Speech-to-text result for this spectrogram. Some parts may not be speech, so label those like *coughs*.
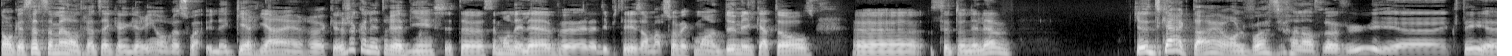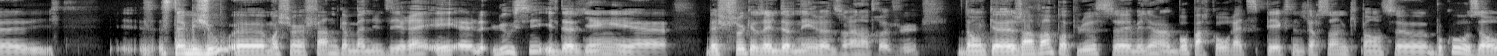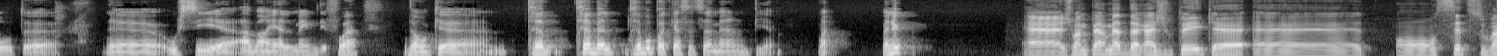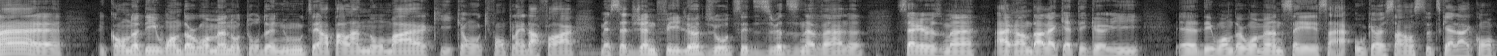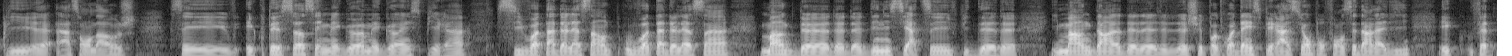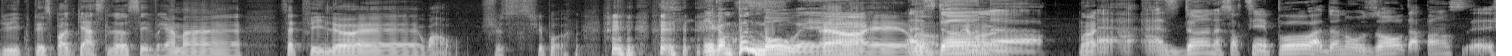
Donc, cette semaine, on traite avec un guerrier, on reçoit une guerrière euh, que je connais très bien. C'est euh, mon élève. Euh, Elle a débuté les arts martiaux avec moi en 2014. Euh, c'est un élève qui a du caractère, on le voit *laughs* durant l'entrevue. Et euh, écoutez, euh, c'est un bijou. Moi, je suis un fan, comme Manu dirait. Et lui aussi, il devient. ben, je suis sûr que vous allez le devenir durant l'entrevue. Donc, euh, j'en vends pas plus. Euh, Émilie a un beau parcours atypique. C'est une personne qui pense euh, beaucoup aux autres, euh, aussi avant elle, même des fois. Donc, très, très belle, très beau podcast cette semaine. Puis, ouais. Manu? Je vais me permettre de rajouter que on cite souvent qu'on a des Wonder Woman autour de nous, en parlant de nos mères qui, qui font plein d'affaires. Mais cette jeune fille-là, du haut de ses 18-19 ans, là, sérieusement, elle rentre dans la catégorie euh, des Wonder Woman. Ça n'a aucun sens tout ce qu'elle a accompli euh, à son âge. C'est, écoutez ça, c'est méga, méga inspirant. Si votre adolescente ou votre adolescent manque de, d'initiative, puis de, de- il manque dans, de, de, je sais pas quoi, d'inspiration pour foncer dans la vie, faites-lui écouter ce podcast-là. C'est vraiment euh, cette fille-là, euh, wow. Je, sais pas. *laughs* Il y a comme pas de mots. Elle, Ah, elle- elle non, se donne, vraiment- elle, ouais. elle- elle- elle se donne, elle retient pas, elle donne aux autres, elle pense. euh,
